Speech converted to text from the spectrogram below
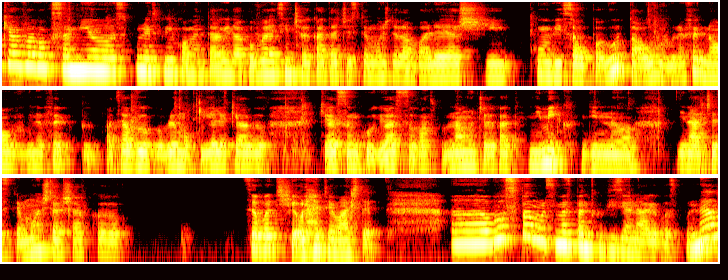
Chiar vă rog să-mi uh, spuneți prin comentarii dacă voi ați încercat aceste măști de la Balea și cum vi s-au părut, au avut vreun efect, nu au avut vreun efect, ați avut o problemă cu ele, chiar, chiar sunt curioasă, v-am spus, n-am încercat nimic din, uh, din aceste măști, așa că să văd și eu la ce mă aștept. Uh, vă super mulțumesc pentru vizionare, vă spuneam.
